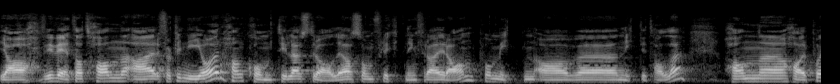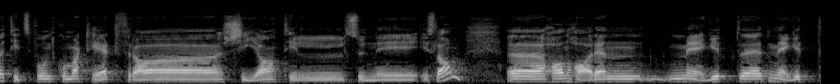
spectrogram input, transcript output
Ja, vi vet at han er 49 år. Han kom til Australia som flyktning fra Iran på midten av 90-tallet. Eh, han eh, har på et tidspunkt konvertert fra shia til sunni-islam. Eh, han har meget, et meget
